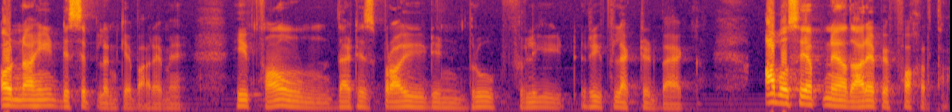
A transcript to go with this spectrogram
और ना ही डिसिप्लिन के बारे में। He found that his pride in Brook Fleet reflected back. अब उसे अपने अदारे पे फ़ख्र था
